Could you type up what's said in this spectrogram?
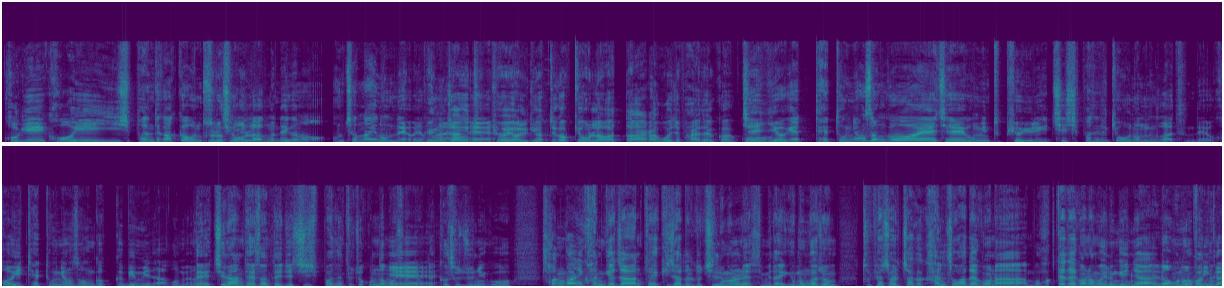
거기 거의 20% 가까운 수치가. 올라간 건데 이건 어- 엄청나게 높네요. 정말. 굉장히 예. 투표 열기가 뜨겁게 올라왔다라고 이제 봐야 될 것 같고. 제 기억에 대통령 선거의 재국민 투표율이 70%를 겨우 넘는 것 같은데요. 거의 대통령 선거급입니다. 보면. 네, 지난 대선 때 이제 70%를 조금 넘었었는데 예. 그 수준이고 선관위 관계자한테 기자들도 질문을 했습니다. 이게 뭔가 좀 투표 절차가 간소화되거나 뭐 확대되거나 뭐 이런 게 있냐 너무 물어봤는데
